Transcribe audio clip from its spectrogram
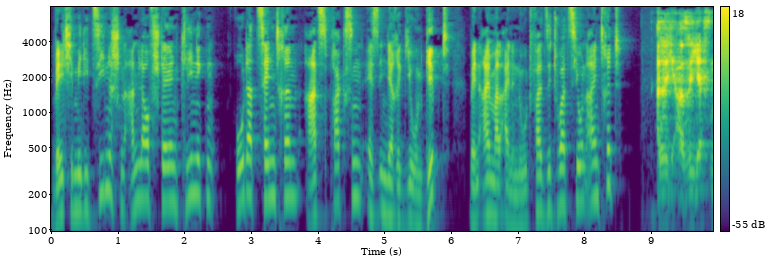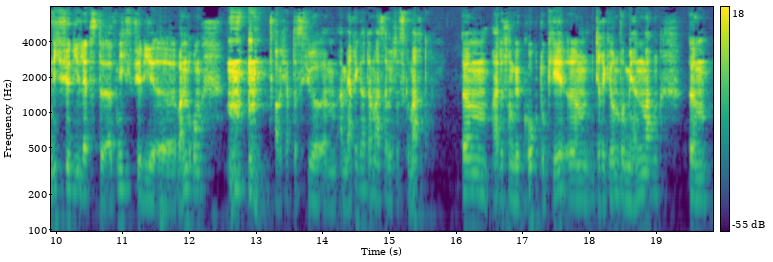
welche medizinischen Anlaufstellen, Kliniken oder Zentren, Arztpraxen es in der Region gibt, wenn einmal eine Notfallsituation eintritt? Also, ich, also jetzt nicht für die letzte, also nicht für die äh, Wanderung, aber ich habe das für ähm, Amerika damals habe ich das gemacht. Ähm, hatte schon geguckt, okay, ähm, die Region, wo wir hinmachen, ähm,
